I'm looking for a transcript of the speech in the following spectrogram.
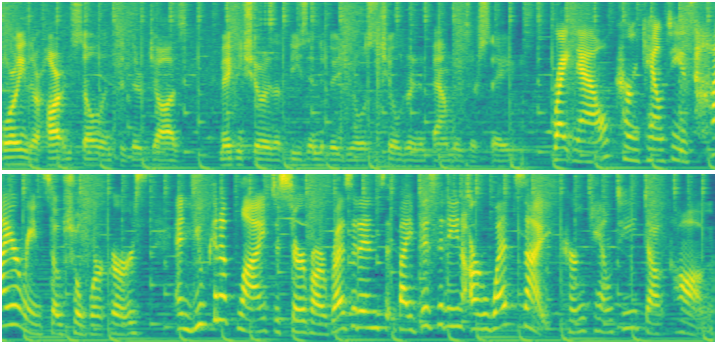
pouring their heart and soul into their jobs making sure that these individuals, children, and families are safe. Right now, Kern County is hiring social workers, and you can apply to serve our residents by visiting our website, kerncounty.com.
